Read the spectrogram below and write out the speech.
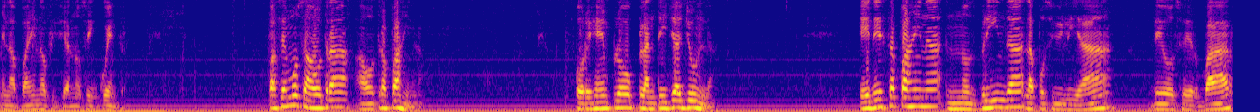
en la página oficial no se encuentran. Pasemos a otra a otra página. Por ejemplo plantilla Joomla. En esta página nos brinda la posibilidad de observar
